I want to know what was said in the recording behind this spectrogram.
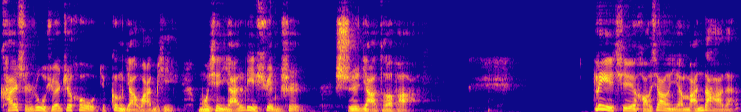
开始入学之后，就更加顽皮，母亲严厉训斥，施加责罚。力气好像也蛮大的。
